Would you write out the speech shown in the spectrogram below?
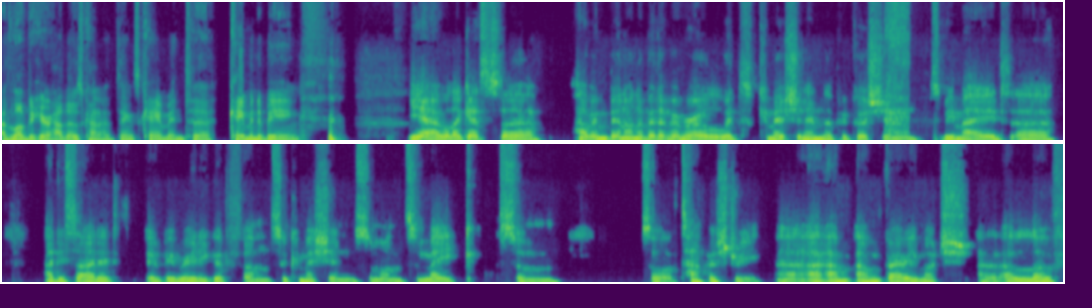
I'd love to hear how those kind of things came into came into being. yeah, well, I guess uh, having been on a bit of a roll with commissioning the percussion to be made, uh, I decided it would be really good fun to commission someone to make some sort of tapestry. Uh, I, am I'm, I'm very much I, I, love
